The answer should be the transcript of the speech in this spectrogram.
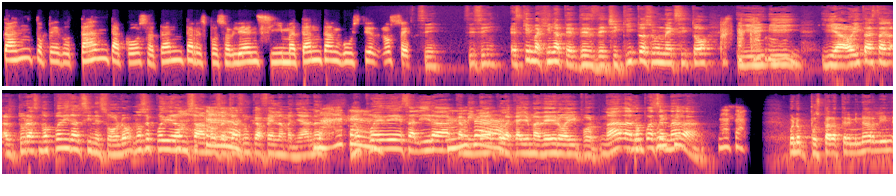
tanto pedo, tanta cosa, tanta responsabilidad encima, tanta angustia, no sé. Sí. Sí, sí. Es que imagínate, desde chiquito es un éxito y, y, ahorita a estas alturas no puede ir al cine solo, no se puede ir a un Samos a echarse un café en la mañana, no puede salir a caminar por la calle Madero ahí por nada, no, puede hacer nada. Nada. Bueno, pues para terminar, Lynn,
